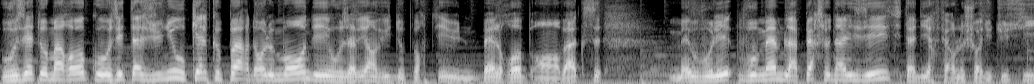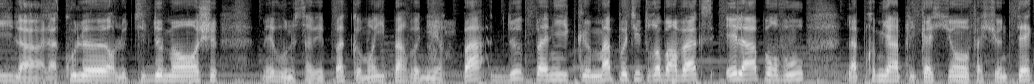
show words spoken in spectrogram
Vous êtes au Maroc, aux États-Unis ou quelque part dans le monde et vous avez envie de porter une belle robe en wax mais vous voulez vous-même la personnaliser, c'est-à-dire faire le choix du tissu, la, la, couleur, le type de manche, mais vous ne savez pas comment y parvenir. Pas de panique, ma petite robe en wax est là pour vous. La première application Fashion Tech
